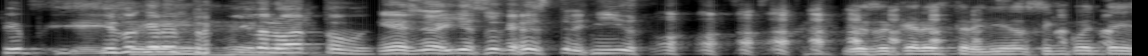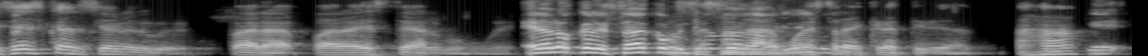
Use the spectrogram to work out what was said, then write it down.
Y eso que era Sí. estreñido el vato, güey. Y eso, y eso que era estreñido. Y eso que era estreñido, 56 canciones, güey, para, para este álbum, güey. Era lo que le estaba Pues es comentando a una Gabriel. muestra de creatividad. Ajá. Que,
